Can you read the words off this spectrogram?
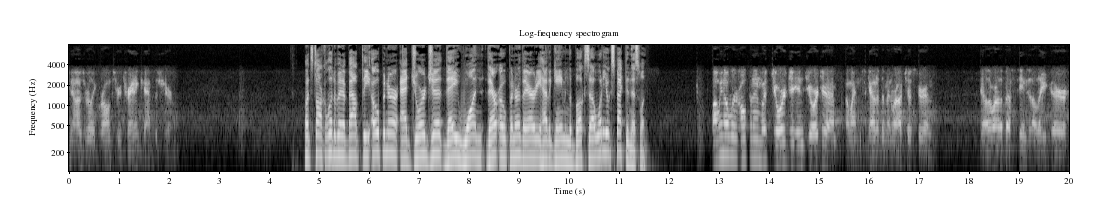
you know has really grown through training camp this year. Let's talk a little bit about the opener at Georgia. They won their opener. They already have a game in the books. So, what do you expect in this one? Well, we know we're opening with Georgia in Georgia. I, went and scouted them in Rochester, and you know they're one of the best teams in the league. They're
